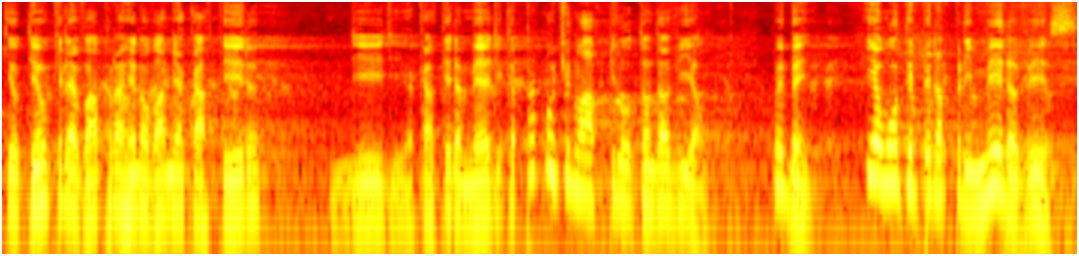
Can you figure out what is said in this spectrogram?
que eu tenho que levar para renovar minha carteira, de, de a carteira médica, para continuar pilotando avião. Pois bem, e eu ontem pela primeira vez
